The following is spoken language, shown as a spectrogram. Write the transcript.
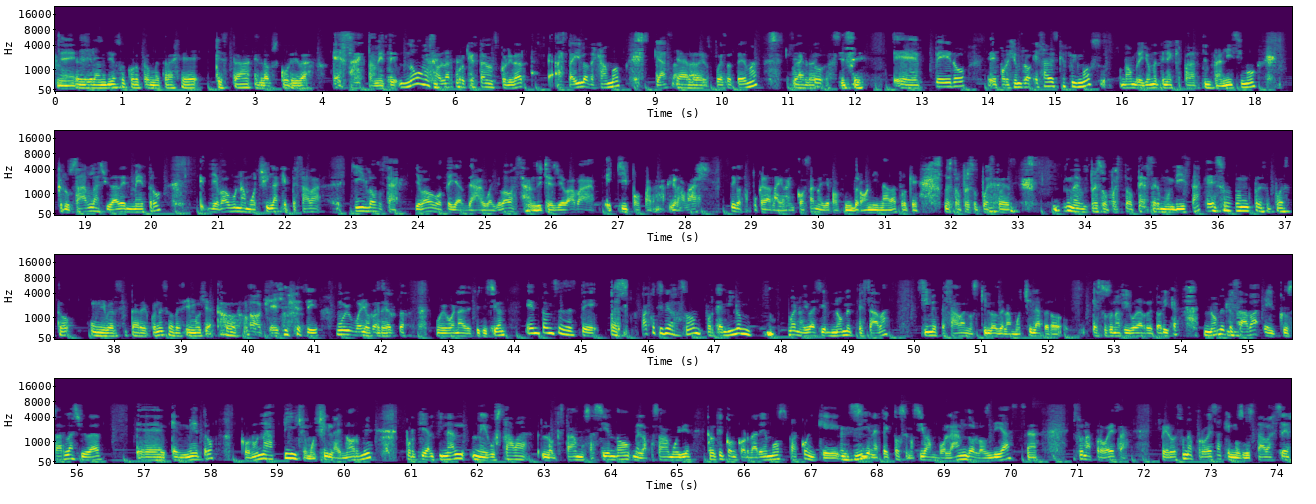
Eh, el grandioso cortometraje que está en la oscuridad. Exactamente. No vamos a hablar por qué está en la oscuridad. Hasta ahí lo dejamos. Ya, ya lo después a tema. Exacto. sí, sí. Eh, pero, eh, por ejemplo, esa vez que fuimos, no hombre, yo me tenía que parar tempranísimo cruzar la ciudad en metro, llevaba una mochila que pesaba kilos, o sea, llevaba botellas de agua, llevaba sándwiches, llevaba equipo para grabar. Digo, tampoco era la gran cosa, no llevaba un dron ni nada, porque nuestro presupuesto es un presupuesto tercermundista. Es un presupuesto universitario. Con eso decimos ya todo. Ok, sí, muy buen concepto, muy buena definición. Entonces, este, pues Paco tiene razón, porque a mí no, bueno, iba a decir no me pesaba, sí me pesaban los kilos de la mochila, pero esto es una figura retórica. No me pesaba el cruzar la ciudad eh, en metro con una pinche mochila enorme, porque al final me gustaba lo que estábamos haciendo, me la pasaba muy bien. Creo que concordaremos, Paco, en que sí, en efecto, se nos iban volando los días. O sea, es una proeza, pero es una proeza que nos gustaba hacer.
